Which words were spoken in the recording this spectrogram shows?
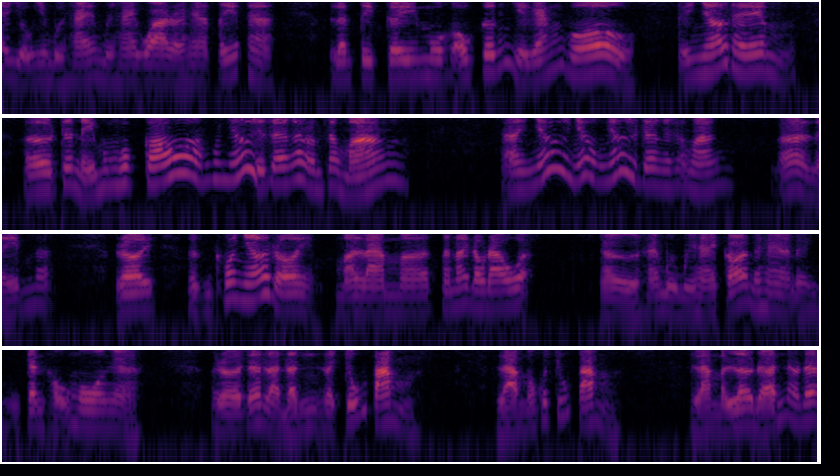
ví dụ như 12 tháng 12 qua rồi ha tiết ha. Lên tiki mua ổ cứng về gắn vô để nhớ thêm. Ừ, ờ, trái niệm không có có không có nhớ gì trơn á làm sao mặn? À, nhớ nhớ không nhớ gì trơn sao mặn? Đó là niệm đó. Rồi ừ, có nhớ rồi mà làm à, ta nói đâu đâu á ừ hai mười mười hai có nữa ha để tranh thủ mua nha. Rồi đó là định là chú tâm. Làm không có chú tâm làm mà lơ đễnh đâu đó.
